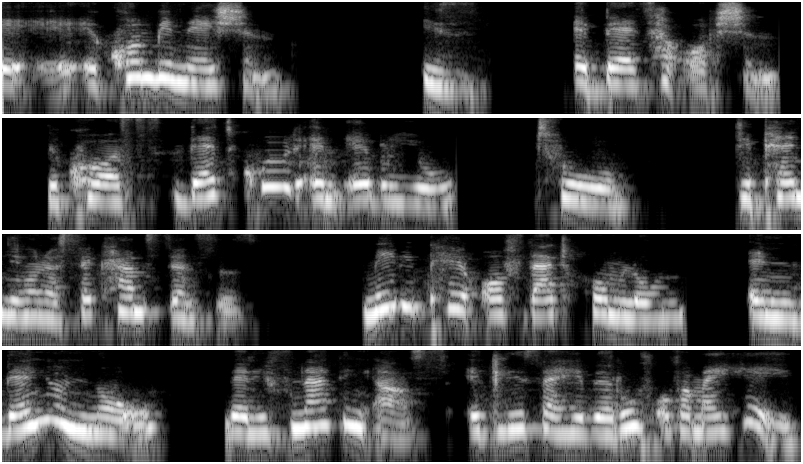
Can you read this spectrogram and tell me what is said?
a, a combination is a better option because that could enable you to, depending on your circumstances, maybe pay off that home loan. And then you know that if nothing else, at least I have a roof over my head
